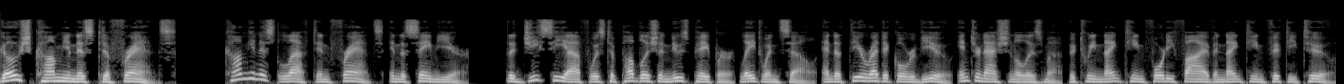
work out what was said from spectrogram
«Gauche communiste de France» communist left in France in the same year. The GCF was to publish a newspaper and a theoretical review Internationalisme between 1945 and 1952.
